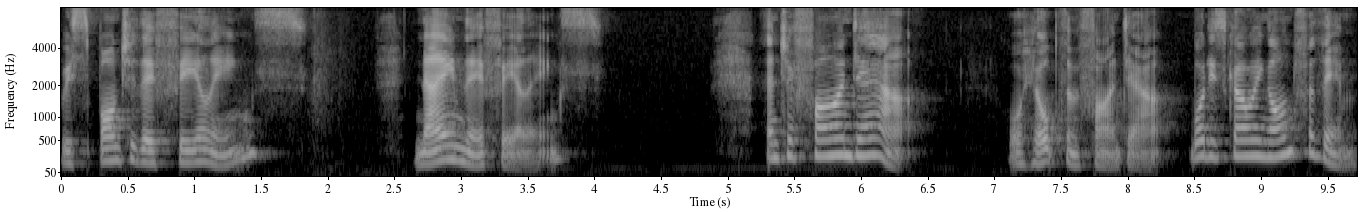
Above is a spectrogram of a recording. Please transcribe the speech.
respond to their feelings, name their feelings, and to find out or help them find out what is going on for them.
